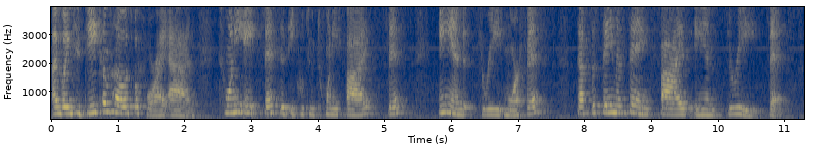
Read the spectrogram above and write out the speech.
I'm going to decompose before I add. 28 fifths is equal to 25 fifths and 3 more fifths. That's the same as saying 5 and 3 fifths.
